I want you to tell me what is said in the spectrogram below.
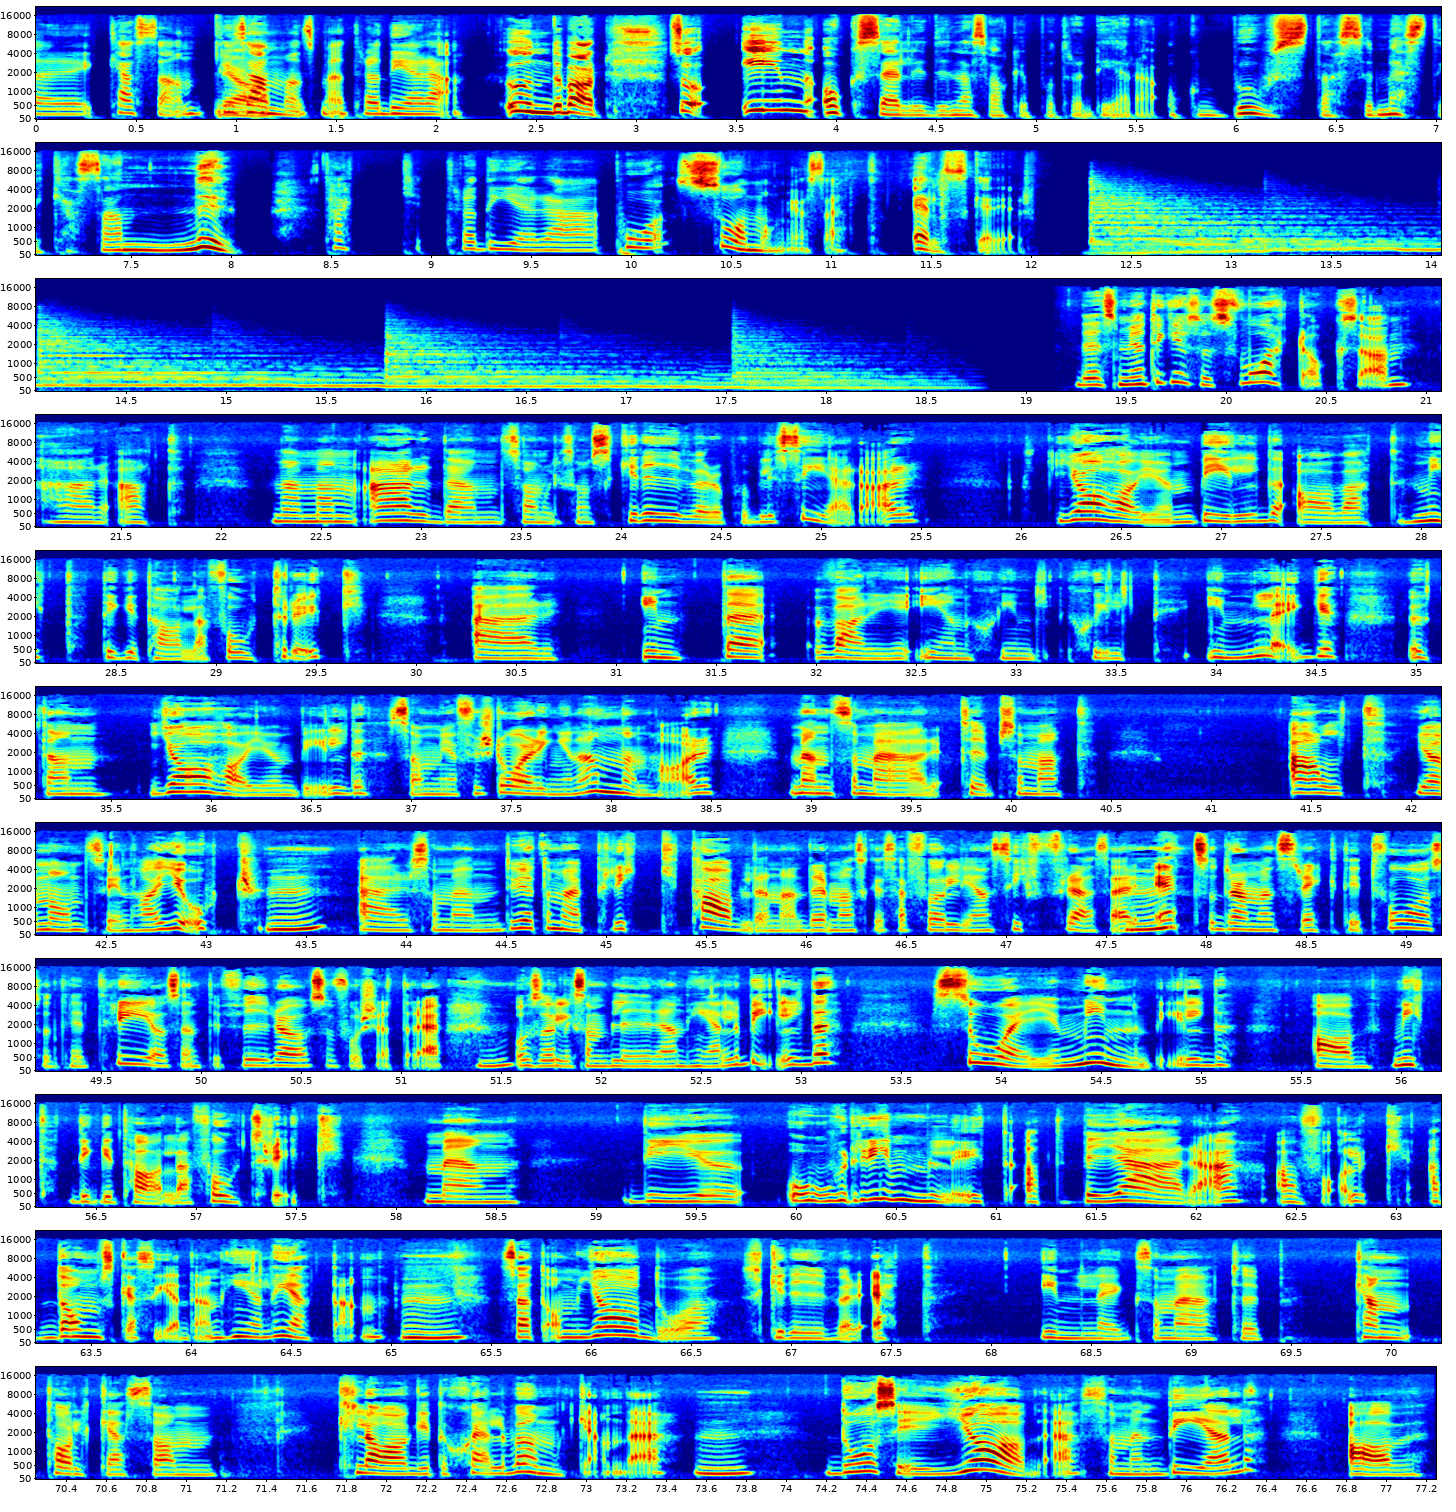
semesterkassan Ja. tillsammans med Tradera. Underbart! Så in och sälj dina saker på Tradera och boosta semesterkassan nu. Tack Tradera på så många sätt. Älskar er! Det som jag tycker är så svårt också är att när man är den som liksom skriver och publicerar. Jag har ju en bild av att mitt digitala fottryck är inte varje enskilt inlägg. Utan jag har ju en bild som jag förstår ingen annan har. Men som är typ som att allt jag någonsin har gjort är som en... Du vet de här pricktavlorna där man ska så här, följa en siffra. Så här, Ett så drar man streck till två, och så till tre och sen till fyra och så fortsätter det. Och så liksom blir det en hel bild. Så är ju min bild av mitt digitala fottryck. Men det är ju orimligt att begära av folk att de ska se den helheten. Så att om jag då skriver ett inlägg som är typ kan tolkas som klagigt och självömkande då ser jag det som en del av...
